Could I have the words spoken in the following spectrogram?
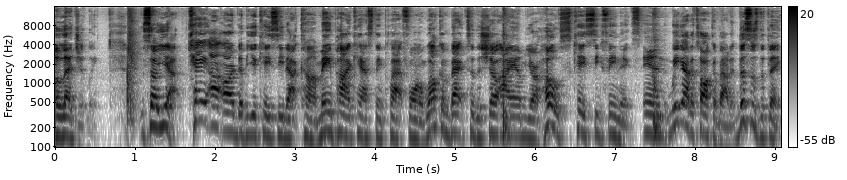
Allegedly. So yeah, KIRWKC.com, main podcasting platform. Welcome back to the show. I am your host, KC Phoenix, and we got to talk about it. This is the thing.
